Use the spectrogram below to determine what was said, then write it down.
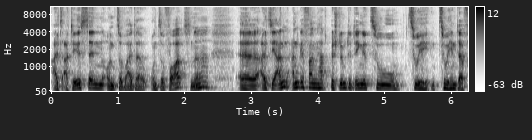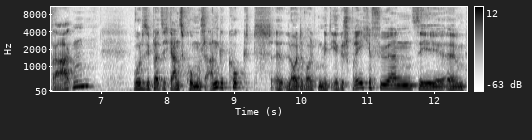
als Atheistin und so weiter und so fort. Ne? Äh, als sie an, angefangen hat, bestimmte Dinge zu, zu, zu hinterfragen, wurde sie plötzlich ganz komisch angeguckt. Äh, Leute wollten mit ihr Gespräche führen. Sie, ähm,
